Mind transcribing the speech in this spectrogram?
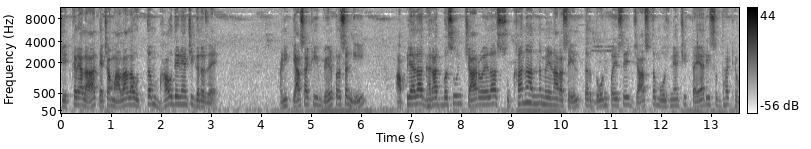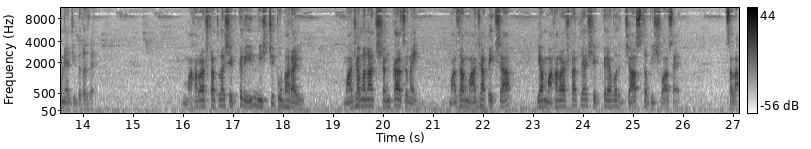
शेतकऱ्याला त्याच्या मालाला उत्तम भाव देण्याची गरज आहे. आणि त्यासाठी वेळ प्रसंगी आपल्याला घरात बसून चार वेळेला सुखानं अन्न मिळणार असेल तर दोन पैसे जास्त मोजण्याची तयारीसुद्धा ठेवण्याची गरज आहे. महाराष्ट्रातला शेतकरी निश्चित उभा राहील. माझ्या मनात शंकाच नाही. माझा माझ्यापेक्षा या महाराष्ट्रातल्या शेतकऱ्यावर जास्त विश्वास आहे. चला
